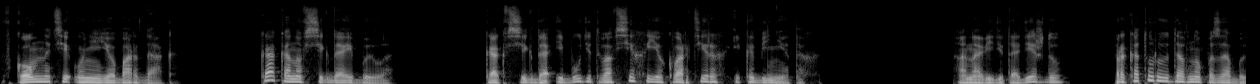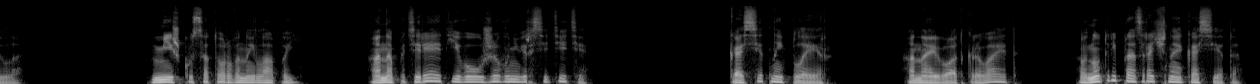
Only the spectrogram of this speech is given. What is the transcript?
В комнате у нее бардак, как оно всегда и было, как всегда и будет во всех ее квартирах и кабинетах. Она видит одежду, про которую давно позабыла. Мишку с оторванной лапой. Она потеряет его уже в университете. Кассетный плеер. Она его открывает. Внутри прозрачная кассета.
